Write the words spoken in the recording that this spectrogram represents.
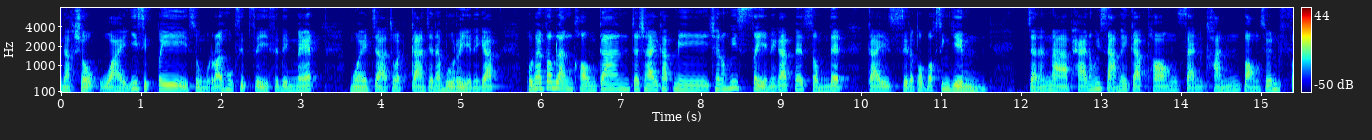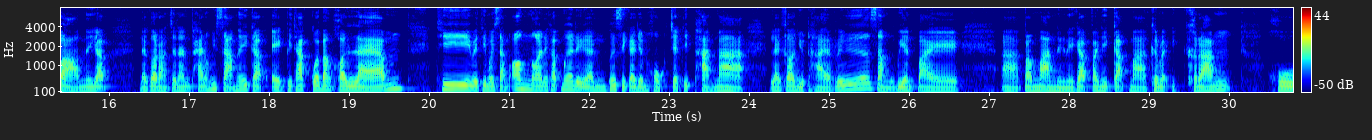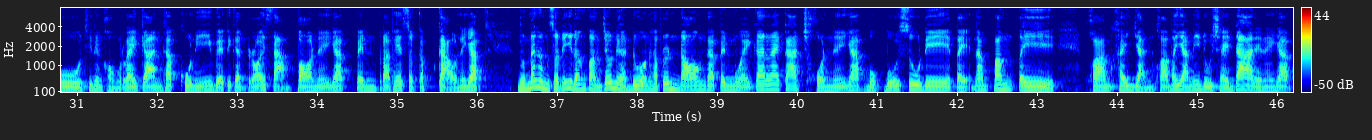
นักชกวัย 20 ปี สูง 164เซนติเมตรมวยจากจังหวัดกาญจนบุรีนะครับผลงานฟอร์มหลังของการจะชัยครับมีชนะที่ 4 นะครับเพชรสมเด็จไกรศิลปภพบ็อกซิ่งยิมจากนั้นมาแพ้น้องที่ 3 ให้กับทองแสนขันป่องเซเว่นฟาร์มนะครับ แล้วก็หลังจากนั้นแพ้น้องที่ 3 ให้กับเอกพิทักษ์กวยบางคอนแหลม ที่เวทีมวยสามอ้อมน้อยนะครับเมื่อเดือนพฤศจิกายน 67 ที่ผ่านมา แล้วก็หยุดหายเรือสั่งเวียนไปประมาณหนึ่งนะครับไฟนี้กลับมาขึ้นมาอีกครั้ง คู่ที่ 1 ของรายการครับคู่นี้เวทพิกัด 103 ปอนด์นะครับเป็นประเภทสดกับเก่านะครับหนุ่มนั่นหนุ่มสดนี่อยู่ทางฝั่งเจ้าเหนือดวงนะครับรุ่นน้องครับเป็นมวยกล้าแรกกล้าชนนะครับบุกบูสู้ดีเตะนำปั้มตี ความขยันความพยายามนี่ดูใช้ได้เลยนะครับ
